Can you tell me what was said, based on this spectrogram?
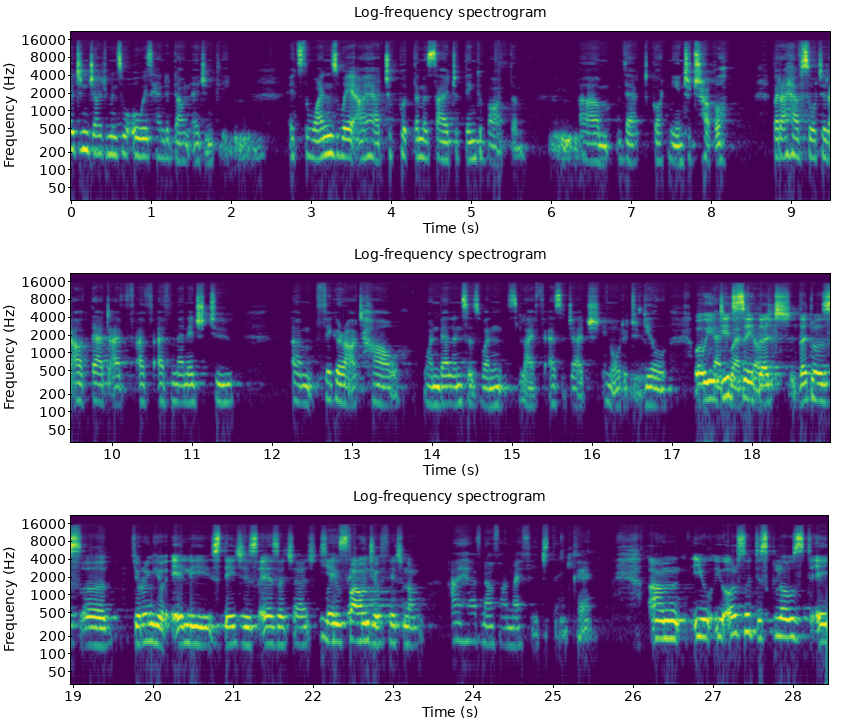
Urgent judgments were always handed down urgently. It's the ones where I had to put them aside to think about them um, that got me into trouble. But I have sorted out that. I've, I've, I've managed to um, figure out how one balances one's life as a judge in order to deal Well, you did say that that was uh, during your early stages as a judge. So you found your feet now. I have now found my feet, thank you. Okay. Um, you, you also disclosed a,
